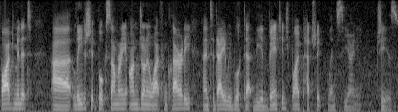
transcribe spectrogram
Five minute uh, leadership book summary. I'm Jonno White from Clarity, and today we've looked at The Advantage by Patrick Lencioni. Cheers.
